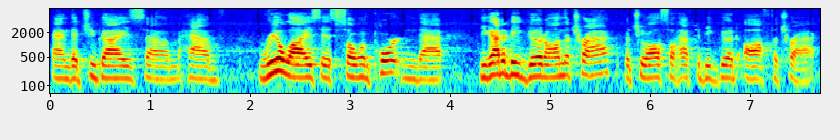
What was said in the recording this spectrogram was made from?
and that you guys um, have realized is so important that you got to be good on the track, but you also have to be good off the track.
